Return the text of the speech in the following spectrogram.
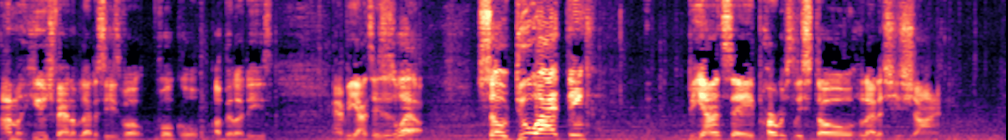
I'm a huge fan of Ledisi's vo vocal abilities and Beyonce's as well. So do I think Beyonce purposely stole Ledisi's Shine?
